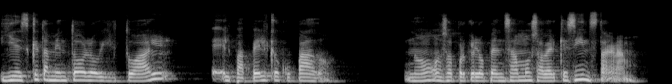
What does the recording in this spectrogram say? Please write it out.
Y es que también todo lo virtual, el papel que he ocupado, ¿no? O sea, porque lo pensamos a ver qué es Instagram.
